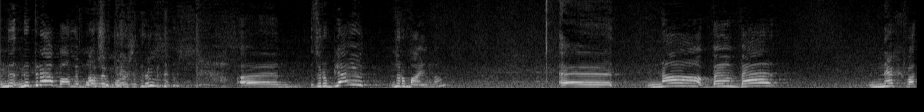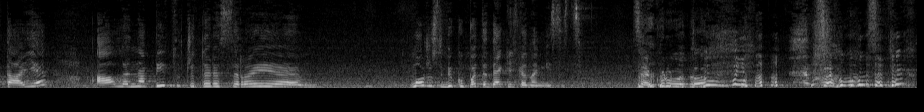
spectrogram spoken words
Не, не треба, але можете. Можете. Е, Заробляю нормально. Е, На БМВ не вистачає, але на піцу 4 сири можу собі купити декілька на місяць. Це круто. Це успіх.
